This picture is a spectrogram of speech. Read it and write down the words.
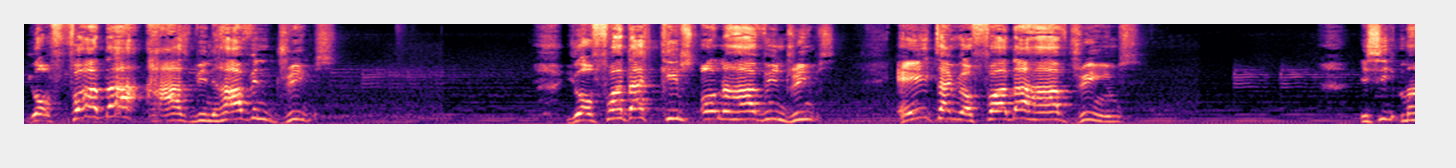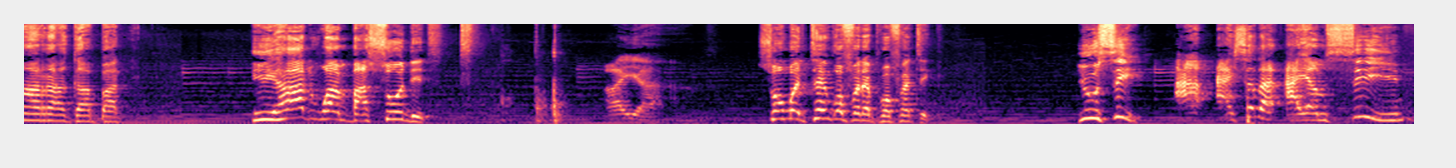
Your father has been having dreams. Your father keeps on having dreams. Anytime your father have dreams, you see, Maragabad, he had one but sold it. Aya. Somebody thank God for the prophetic. You see, I, I said that I am seeing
